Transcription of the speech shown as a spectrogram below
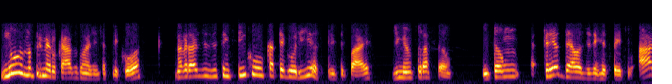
No, no primeiro caso, quando a gente aplicou, na verdade existem cinco categorias principais de mensuração. Então, três delas dizem respeito à,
